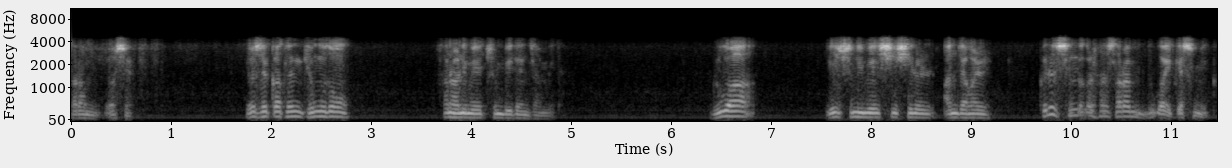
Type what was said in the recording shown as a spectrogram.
사람 요셉 요셉 같은 경우도 하나님의 준비된 자입니다. 누가 예수님의 시신을 안장할 그런 생각을 한 사람이 누가 있겠습니까?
